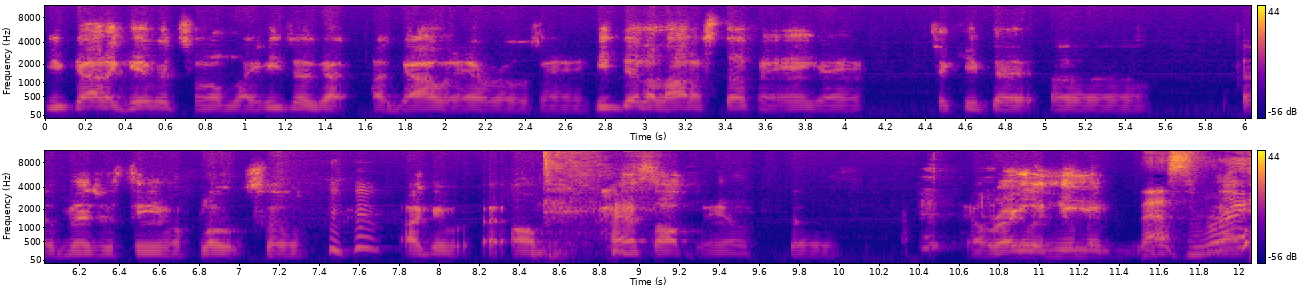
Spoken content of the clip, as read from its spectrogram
you got to give it to him. Like he just got a guy with arrows, and he did a lot of stuff in Endgame to keep that uh, Avengers team afloat. So I give I'll pass off to him because a regular human that's real.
